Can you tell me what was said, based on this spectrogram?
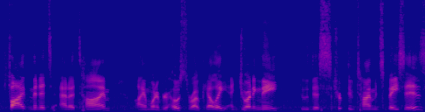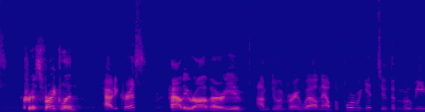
five minutes at a time. I am one of your hosts, Rob Kelly, and joining me through this trip through time and space is Chris Franklin. Howdy, Chris. Howdy, Rob. How are you? I'm doing very well. Now, before we get to the movie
